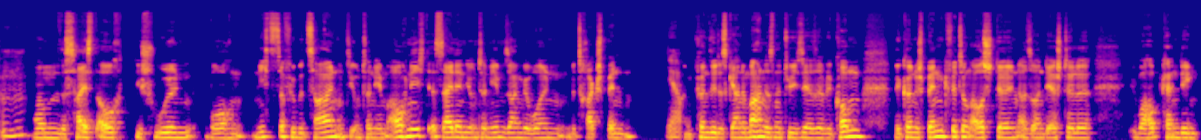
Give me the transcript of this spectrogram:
Mhm. Ähm, das heißt auch, die Schulen brauchen nichts dafür bezahlen und die Unternehmen auch nicht. Es sei denn, die Unternehmen sagen, wir wollen einen Betrag spenden. Ja. Dann können sie das gerne machen. Das ist natürlich sehr, sehr willkommen. Wir können eine Spendenquittung ausstellen. Also an der Stelle überhaupt kein Ding.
